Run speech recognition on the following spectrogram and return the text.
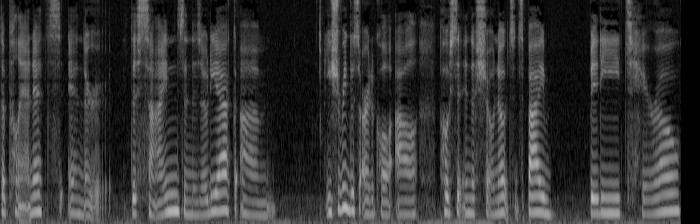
the planets and their the signs and the zodiac, um, you should read this article. I'll post it in the show notes. It's by Biddy Tarot,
